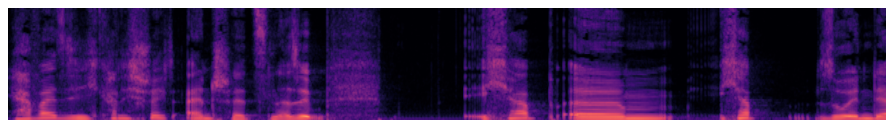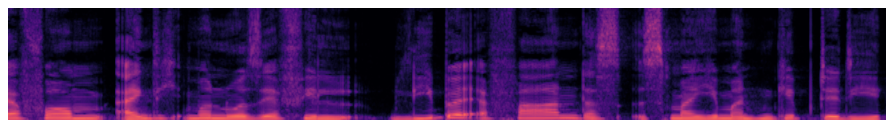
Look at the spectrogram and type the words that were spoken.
ja, weiß ich nicht, kann ich schlecht einschätzen. Also ich habe ähm, ich habe so in der Form eigentlich immer nur sehr viel Liebe erfahren, dass es mal jemanden gibt, der die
